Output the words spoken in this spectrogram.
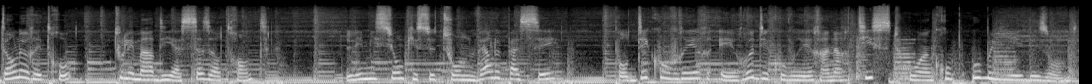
Dans le rétro, tous les mardis à 16h30, l'émission qui se tourne vers le passé pour découvrir et redécouvrir un artiste ou un groupe oublié des ondes.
